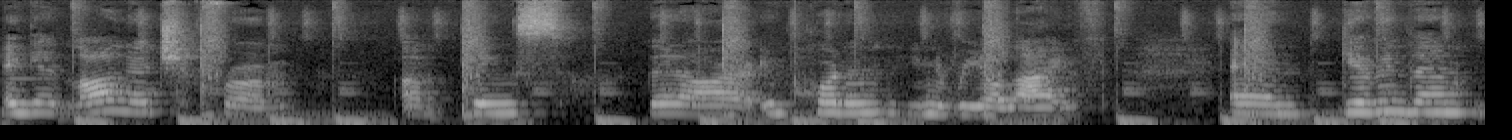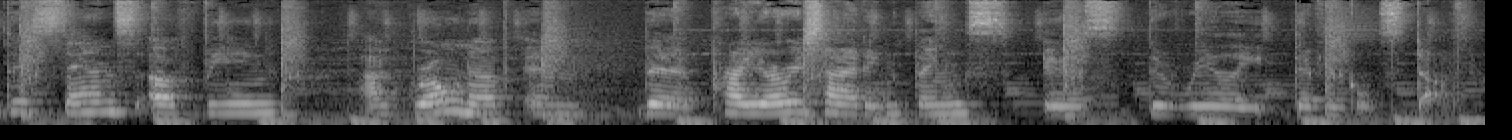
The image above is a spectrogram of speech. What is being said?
and get knowledge from um, things that are important in real life and giving them this sense of being a grown up and the prioritizing things is the really difficult stuff.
